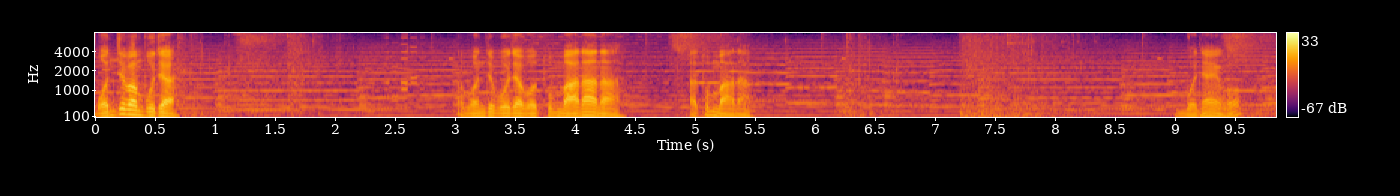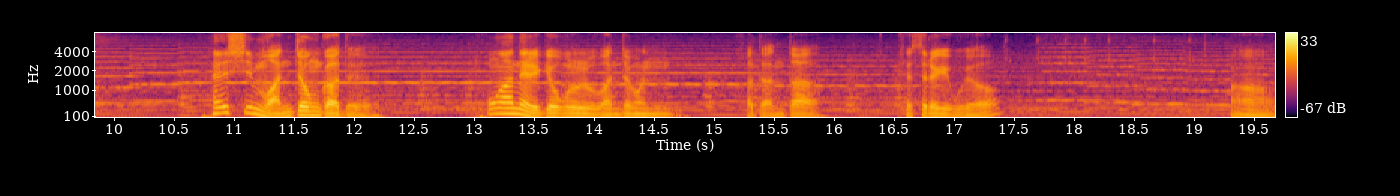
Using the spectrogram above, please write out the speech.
먼지만 보자. 아, 먼지 보자. 뭐 돈 많아 나 아 돈 많아 뭐냐 이거? 회심 완전 가드. 통안의 일격을 완전 가드 한다. 개쓰레기고요 어.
